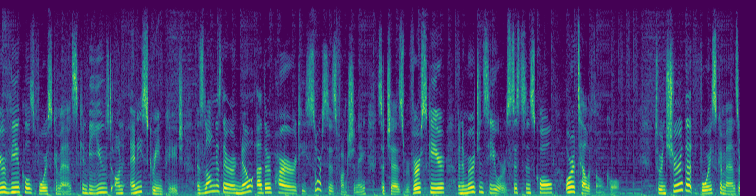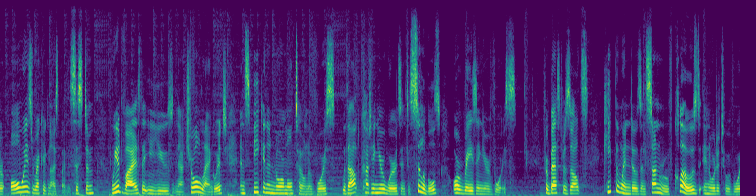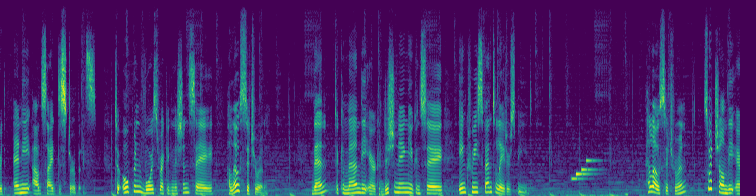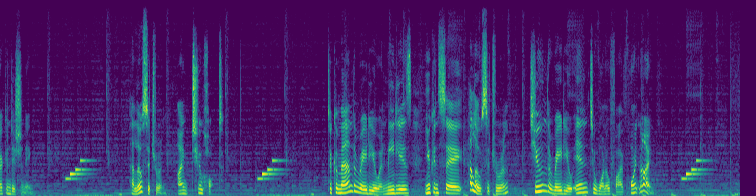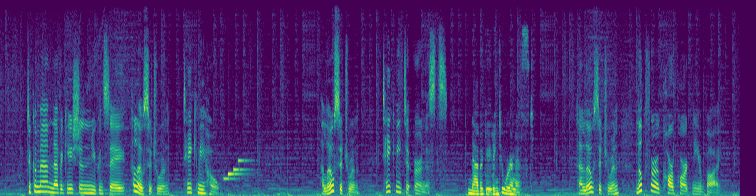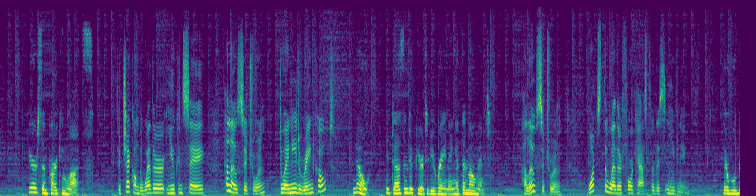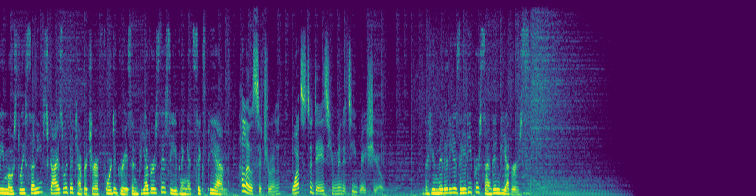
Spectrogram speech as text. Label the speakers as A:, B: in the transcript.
A: Your vehicle's voice commands can be used on any screen page as long as there are no other priority sources functioning, such as reverse gear, an emergency or assistance call, or a telephone call. To ensure that voice commands are always recognized by the system, we advise that you use natural language and speak in a normal tone of voice without cutting your words into syllables or raising your voice. For best results, keep the windows and sunroof closed in order to avoid any outside disturbance. To open voice recognition, say, Hello Citroën. Then, to command the air conditioning, you can say, Increase ventilator speed. Hello Citroën, switch on the air conditioning. Hello Citroën, I'm too hot. To command the radio and medias, you can say, Hello Citroën, tune the radio in to 105.9. To command navigation, you can say, Hello Citroën, take me home. Hello Citroën, take me to Ernest's.
B: Navigating to Ernest.
A: Hello Citroën, look for a car park nearby.
B: Here are some parking lots.
A: To check on the weather, you can say, Hello Citroën, do I need a raincoat?
B: No, it doesn't appear to be raining at the moment.
A: Hello Citroën, what's the weather forecast for this evening?
B: There will be mostly sunny skies with a temperature of 4 degrees in Bievers this evening at 6 p.m.
A: Hello Citroën, what's today's humidity ratio?
B: The humidity is 80% in Bievers.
